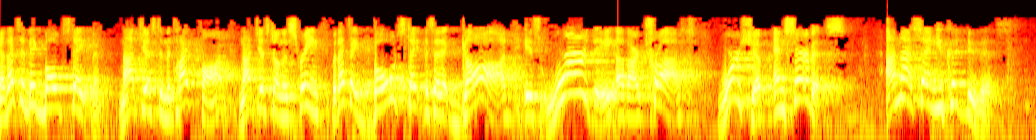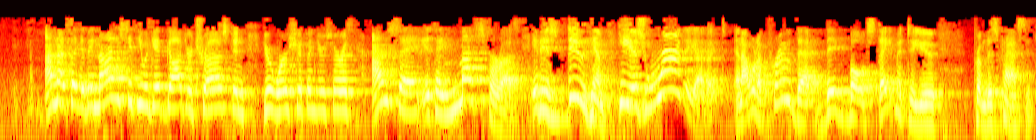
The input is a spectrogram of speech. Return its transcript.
Now that's a big bold statement. Not just in the type font, not just on the screen, but that's a bold statement to say that God is worthy of our trust, worship, and service. I'm not saying you could do this. I'm not saying it'd be nice if you would give God your trust and your worship and your service. I'm saying it's a must for us. It is due Him. He is worthy of it. And I want to prove that big, bold statement to you from this passage.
